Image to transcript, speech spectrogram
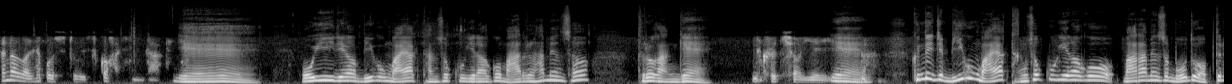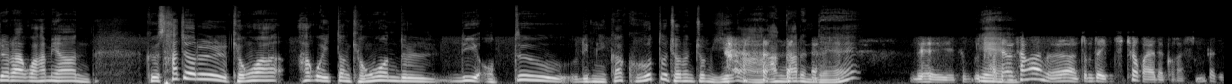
생각을 해볼 수도 있을 것 같습니다. 예. 오히려 미국 마약 단속국이라고 말을 하면서 들어간 게 그렇죠. 예, 예. 예. 근데 이제 미국 마약 단속국이라고 말하면서 모두 엎드려라고 하면 그 사절을 경호하고 있던 경호원들이 엎드립니까? 그것도 저는 좀 이해가 안- 안 가는데. 네, 예. 그 예. 자세한 상황은 좀 더 지켜봐야 될 것 같습니다. 그.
